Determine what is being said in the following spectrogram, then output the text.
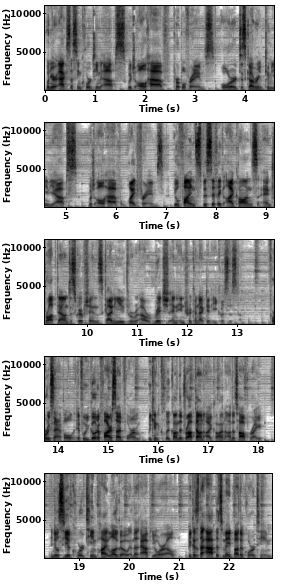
When you're accessing core team apps, which all have purple frames, or discovering community apps, which all have white frames, you'll find specific icons and drop-down descriptions guiding you through our rich and interconnected ecosystem. For example, if we go to Fireside Forum, we can click on the drop-down icon on the top right, and you'll see a Core Team Pi logo in the app URL because the app is made by the core team,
